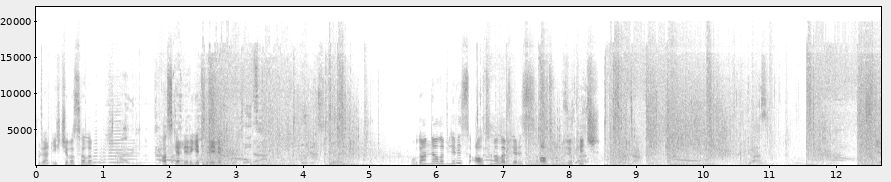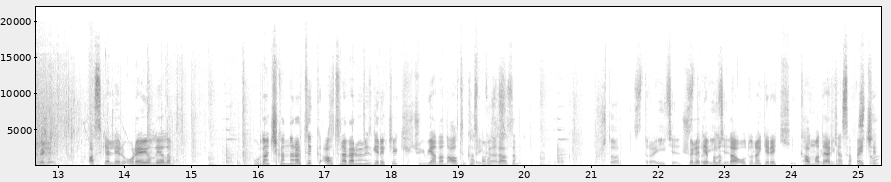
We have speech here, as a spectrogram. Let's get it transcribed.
Şuradan işçi basalım. Правильно. Askerleri getirelim. Buradan ne alabiliriz? Altın alabiliriz. Altınımız yok hiç. Böyle askerleri oraya yollayalım. Buradan çıkanlar artık altına vermemiz gerekecek. Çünkü bir yandan da altın kasmamız lazım. Şöyle de yapalım. Daha oduna gerek kalmadı erken safa için.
